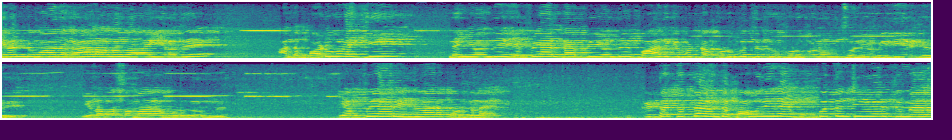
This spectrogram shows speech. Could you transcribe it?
இரண்டு மாத கால அளவு ஆகிறது. அந்த படுகொலைக்கு நீங்கள் வந்து எஃப்ஐஆர் காப்பி வந்து பாதிக்கப்பட்ட குடும்பத்திற்கு கொடுக்கணும்னு சொல்லி விதி இருக்குது. இலவசமாக கொடுக்கணும்னு. எஃப்ஐஆர் இதுவரை கொடுக்கல. கிட்டத்தட்ட அந்த பகுதியில் முப்பத்தஞ்சு பேருக்கு மேலே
